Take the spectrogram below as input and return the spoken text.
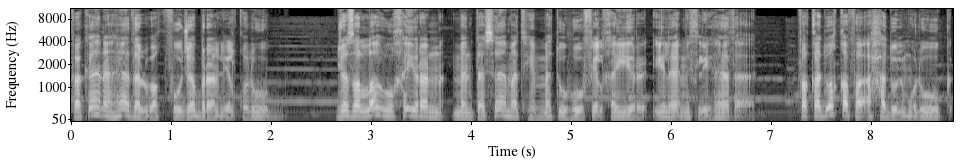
فكان هذا الوقف جبرا للقلوب. جزى الله خيرا من تسامت همته في الخير إلى مثل هذا. فقد وقف أحد الملوك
